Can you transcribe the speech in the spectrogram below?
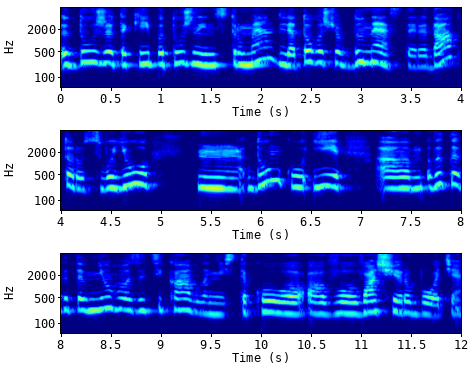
дуже такий потужний інструмент для того, щоб донести редактору свою думку і викликати в нього зацікавленість таку в вашій роботі.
